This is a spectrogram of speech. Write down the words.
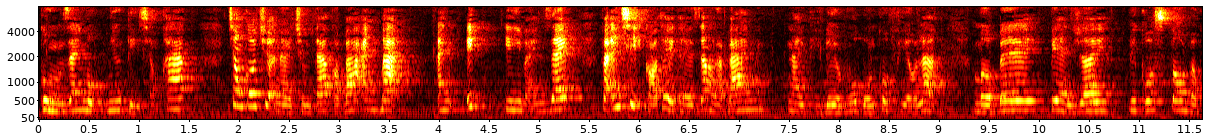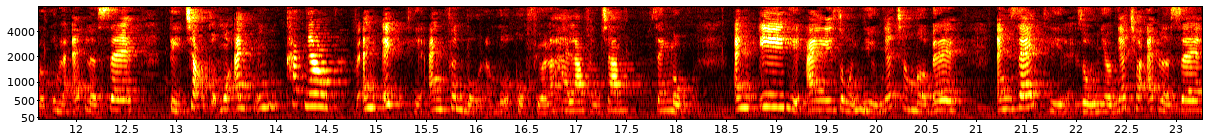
cùng danh mục như tỷ trọng khác trong câu chuyện này chúng ta có ba anh bạn, anh X, Y và anh Z và anh chị có thể thấy rằng là ba anh này thì đều mua bốn cổ phiếu là MB, P&J, Vicostone và cuối cùng là FLC. Tỷ trọng của mỗi anh cũng khác nhau. Với anh X thì anh phân bổ là mỗi cổ phiếu là 25% danh mục. Anh Y thì anh dồn nhiều nhất cho MB, anh Z thì lại dồn nhiều nhất cho FLC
